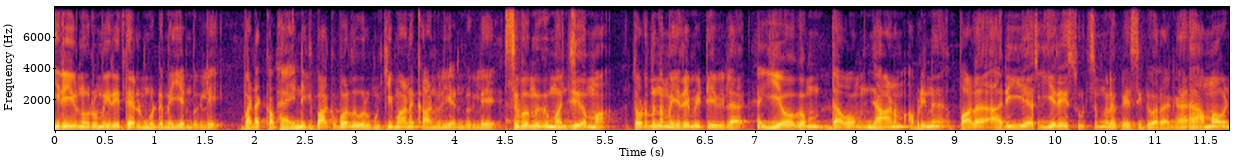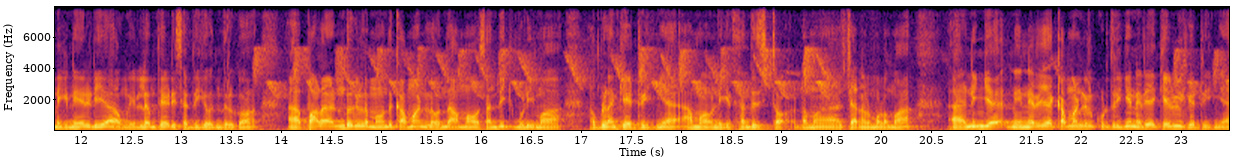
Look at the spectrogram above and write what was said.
இறையுணரும் இறைத்தேர்வும் கொண்ட மெய் அன்புகளே வணக்கம். இன்னைக்கு பார்க்க போகிறது ஒரு முக்கியமான காணொலி அன்புகளே. சிவமிகு மஞ்சு அம்மா தொடர்ந்து நம்ம இறைமை டிவியில் யோகம் தவம் ஞானம் அப்படின்னு பல அரிய இறை சூட்சங்களை பேசிட்டு வராங்க. அம்மாவை இன்னைக்கு நேரடியாக அவங்க இல்லம் தேடி சந்திக்க வந்திருக்கோம். பல அன்புகள் நம்ம வந்து கமாண்டில் வந்து அம்மாவை சந்திக்க முடியுமா அப்படிலாம் கேட்டிருக்கீங்க. அம்மாவை இன்றைக்கி சந்திச்சிட்டோம் நம்ம சேனல் மூலமாக நீங்கள் நிறைய கமெண்ட்கள் கொடுத்துருக்கீங்க நிறைய கேள்வி கேட்டிருக்கீங்க.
